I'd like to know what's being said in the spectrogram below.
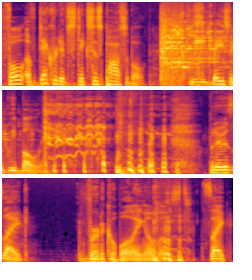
full of decorative sticks as possible. This is basically bowling. but it was like vertical bowling almost It's like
